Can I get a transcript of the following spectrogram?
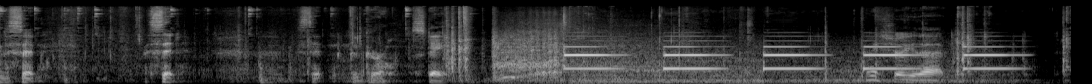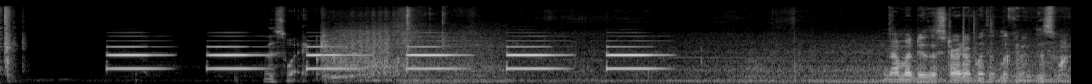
Have to sit. Sit. Sit. Good girl. Stay. Let me show you that. This way. Now I'm going to do the startup with it looking at this one.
